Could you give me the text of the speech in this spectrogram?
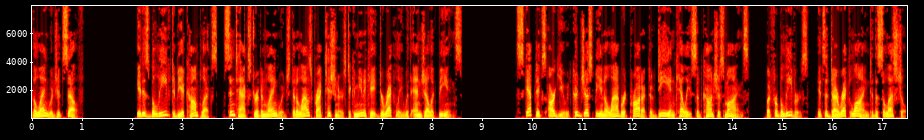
the language itself. It is believed to be a complex, syntax-driven language that allows practitioners to communicate directly with angelic beings. Skeptics argue it could just be an elaborate product of Dee and Kelley's subconscious minds, but for believers, it's a direct line to the celestial.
